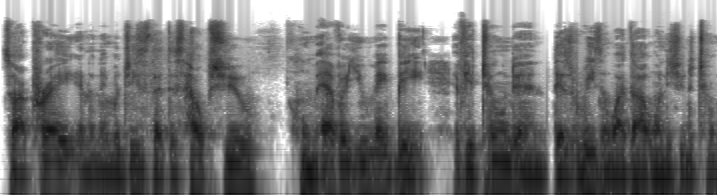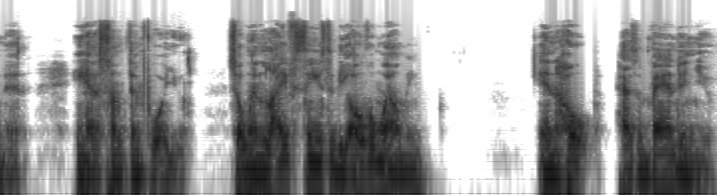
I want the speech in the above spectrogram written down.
So I pray in the name of Jesus that this helps you, whomever you may be. If you're tuned in, there's a reason why God wanted you to tune in. He has something for you. So when life seems to be overwhelming and hope has abandoned you,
